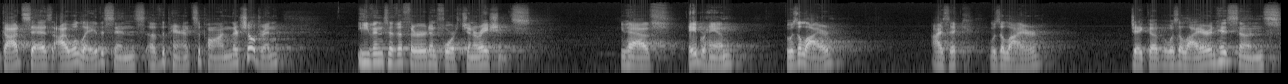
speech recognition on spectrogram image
God says, I will lay the sins of the parents upon their children, even to the third and fourth generations. You have Abraham, who was a liar, Isaac was a liar, Jacob was a liar, and his sons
